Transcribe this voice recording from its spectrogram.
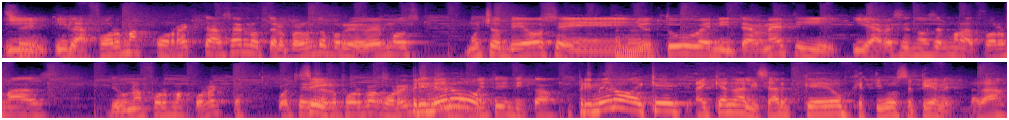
y, la forma correcta de hacerlo. Te lo pregunto porque vemos muchos videos en YouTube, en Internet y, y, a veces no hacemos las formas de una forma correcta. ¿Cuál sería la forma correcta primero, en el momento indicado? Primero hay que, hay que analizar qué objetivo se tiene, ¿verdad?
